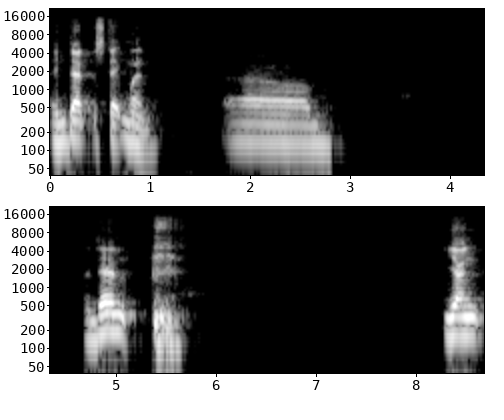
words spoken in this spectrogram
in that statement. Um, and then yang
